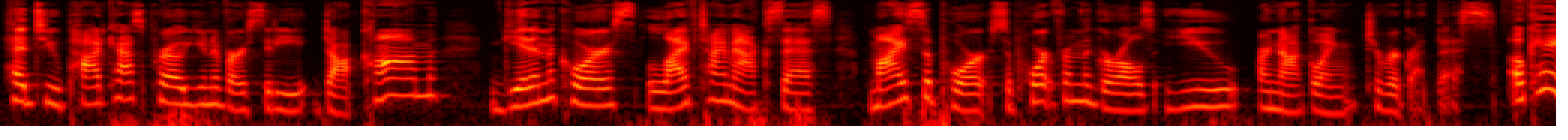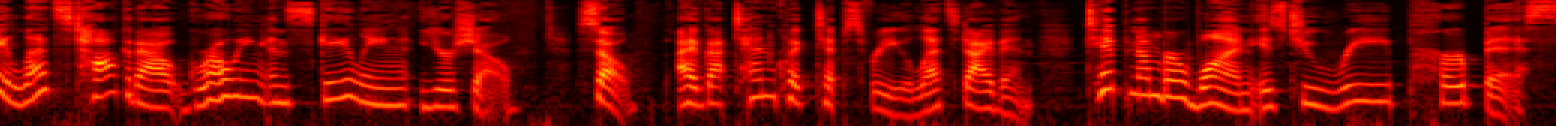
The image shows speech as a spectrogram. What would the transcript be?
Head to podcastprouniversity.com get in the course, lifetime access, my support, support from the girls. You are not going to regret this. Okay, let's talk about growing and scaling your show. So, I've got 10 quick tips for you. Let's dive in. Tip number one is to repurpose.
